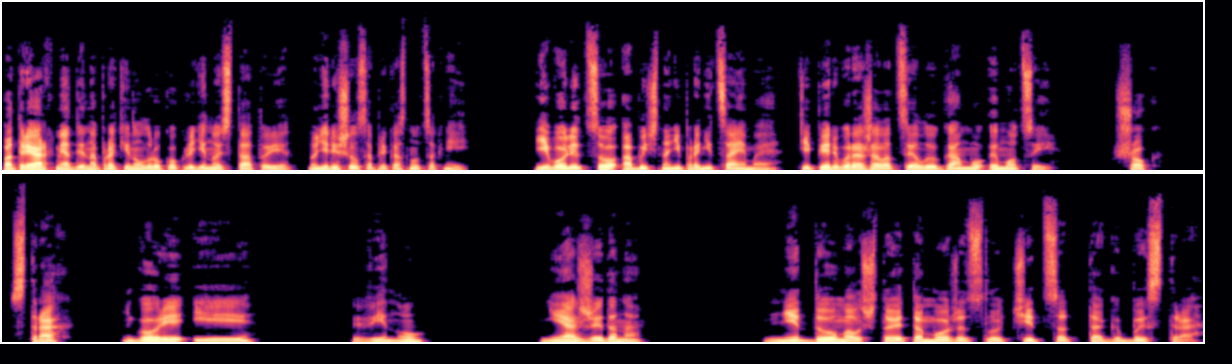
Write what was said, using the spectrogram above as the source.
Патриарх медленно протянул руку к ледяной статуе, но не решился прикоснуться к ней. Его лицо, обычно непроницаемое, теперь выражало целую гамму эмоций. Шок, страх, горе и... вину? Неожиданно. Не думал, что это может случиться так быстро.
